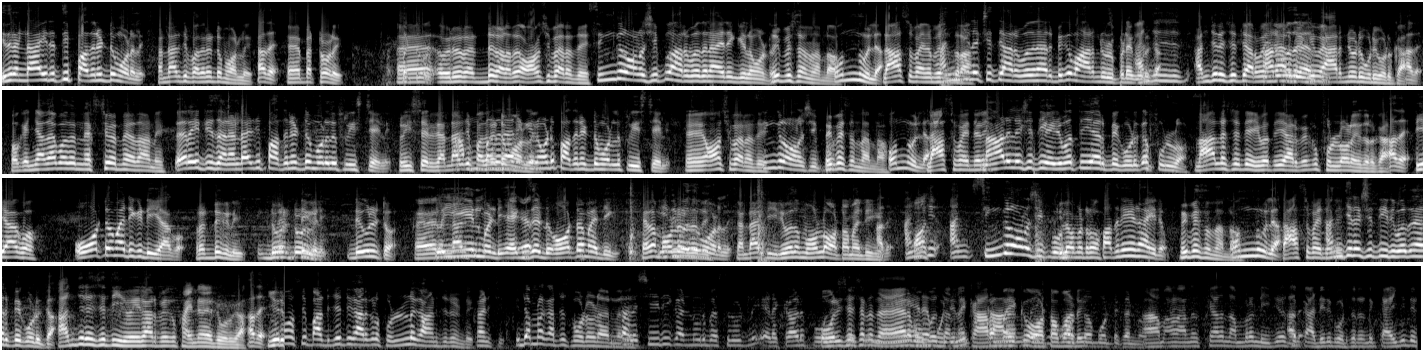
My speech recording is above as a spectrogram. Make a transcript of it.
ഇത് രണ്ടായിരത്തി പതിനെട്ട് മോഡൽ രണ്ടായിരത്തി പതിനെട്ട് മോഡൽ അതെ. പെട്രോൾ ഒരു റെഡ് കളർ ഓണർഷിപ്പ് ആയിരുന്നത് സിംഗിൾ ഓണർഷിപ്പ് അറുപതിനായിരം കിലോമീറ്റർ ഒന്നുമില്ല. ലാസ്റ്റ് ഫൈനൽ അഞ്ച് ലക്ഷത്തി അറുപതിനായിരം രൂപയ്ക്ക് വാറന്റി ഉൾപ്പെടെ അഞ്ച് ലക്ഷത്തി- അറുപതിനായിരം വാറന്റിയോട് കൂടി കൊടുക്കാം. അതെ. ഓക്കെ ഞാൻ അതേപോലെ നെക്സ്റ്റ് വരുന്ന ഏതാണ്? വെറൈറ്റീസ് ആണ്. രണ്ടായിരത്തി പതിനെട്ട് model Freestyle Freestyle രണ്ടായിരത്തി പതിനെട്ട് മോഡൽ കിലോമീറ്റർ പതിനെട്ട് മോഡൽ ഫ്രീ സ്റ്റൈൽ ഓണർഷിപ്പ് ആയിരുന്നത് സിംഗിൾ ഓണർഷിപ്പ് എന്താണോ ഒന്നുമില്ല. ലാസ്റ്റ് ഫൈനൽ നാല് ലക്ഷത്തി എഴുപത്തി അയ്യായിരം രൂപ കൊടുക്കുക ഫുൾ ഓൺ നാല് ലക്ഷത്തി എഴുപത്തി അയ്യായിരം രൂപയ്ക്ക് ഫുൾ ഓൺ ചെയ്ത് കൊടുക്കാം. അതെ. ടിയാഗോ ഓട്ടോമാറ്റിക് ഡിയാഗോ റെഡ് കിളി. കിളി. ഡ്യൂൾ ടോൺ ക്ലീൻ വണ്ടി എക്സെഡ് ഓട്ടോമാറ്റിക് മോഡൽ രണ്ടായിരത്തി ഇരുപത് model automatic single ownership kilometre പതിനേഴായിരം. റീപേസ് ഒന്നുമില്ല. ലാസ്റ്റ് അഞ്ച് ലക്ഷത്തി ഇരുപതിനായിരം റുപ്യ കൊടുക്കാം. അഞ്ച് ലക്ഷത്തി ഇരുപതിനായിരം രൂപയ്ക്ക് ഫൈനൽ ആയിട്ട് കൊടുക്കുക അതെ. ഈ മോസ്റ്റ് ബഡ്ജറ്റ് കാറുകൾ ഫുള്ള് കാണിച്ചിട്ടുണ്ട്. കാണിച്ചു. ഇത് നമ്മുടെ കറക്റ്റ് സ്പോട്ട് എവിടെ വരുന്നത്? തലശ്ശേരി കണ്ണൂർ ബസ് റൂട്ടിൽ ഇടക്കാട് പോലീസ് സ്റ്റേഷന്റെ നേരെ മുമ്പിൽ തന്നെ കാറും ബൈക്ക് ഓട്ടോപാട് പാട്ട് നമസ്കാരം നമ്പറും ഡീറ്റെയിൽസ് ഒക്കെ അടിയിൽ കൊടുത്തിട്ടുണ്ട്. കഴിഞ്ഞിട്ട്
